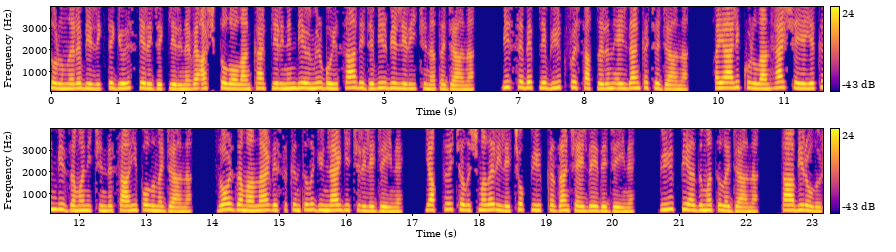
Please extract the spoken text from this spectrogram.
sorunlara birlikte göğüs gereceklerine ve aşk dolu olan kalplerinin bir ömür boyu sadece birbirleri için atacağına, bir sebeple büyük fırsatların elden kaçacağına, hayali kurulan her şeye yakın bir zaman içinde sahip olunacağına, zor zamanlar ve sıkıntılı günler geçirileceğine, yaptığı çalışmalar ile çok büyük kazanç elde edeceğine, büyük bir adım atılacağına, tabir olur.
